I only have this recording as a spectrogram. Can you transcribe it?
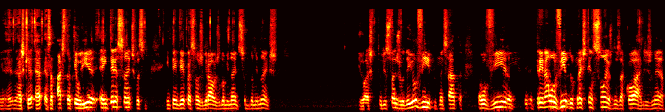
É, acho que é, essa parte da teoria é interessante você entender quais são os graus dominantes, subdominantes. Eu acho que tudo isso ajuda. E ouvir, começar a ouvir, treinar o ouvido para as tensões dos acordes, né?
